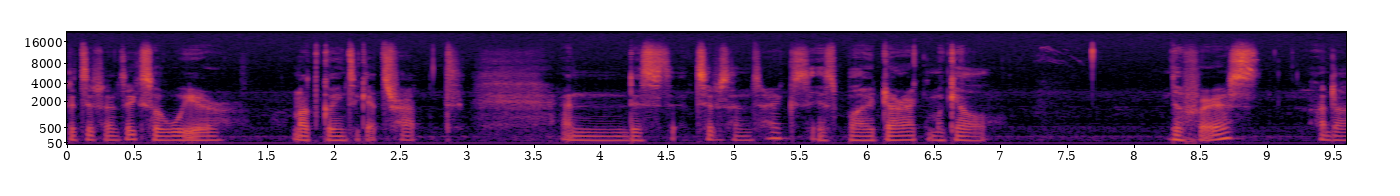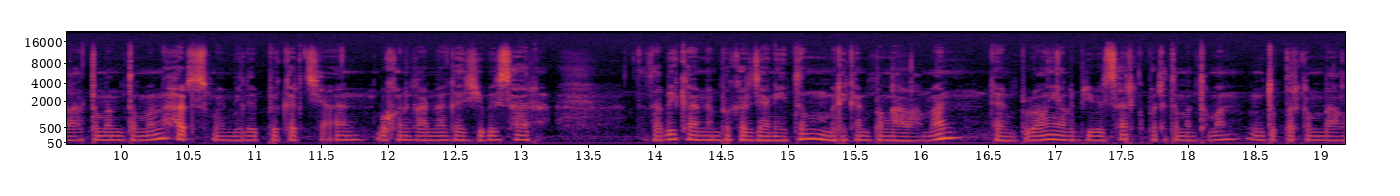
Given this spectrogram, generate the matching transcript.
the tips and tricks so we're not going to get trapped. And this tips and tricks is by Derek McGill. The first adalah teman-teman harus memilih pekerjaan bukan karena gaji besar, tetapi karena pekerjaan itu memberikan pengalaman dan peluang yang lebih besar kepada teman-teman untuk berkembang.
